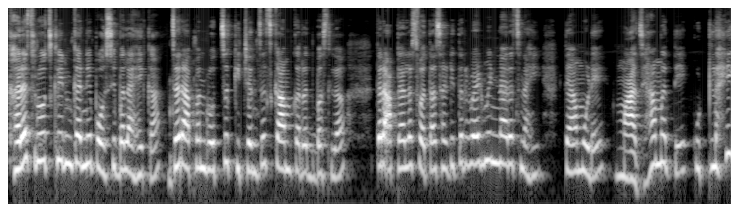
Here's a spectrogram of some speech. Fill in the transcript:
खरंच रोज क्लीन करणे पॉसिबल आहे का? जर आपण रोजचं किचनचंच काम करत बसलं तर आपल्याला स्वतःसाठी तर वेळ मिळणारच नाही. त्यामुळे माझ्या मते कुठलंही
